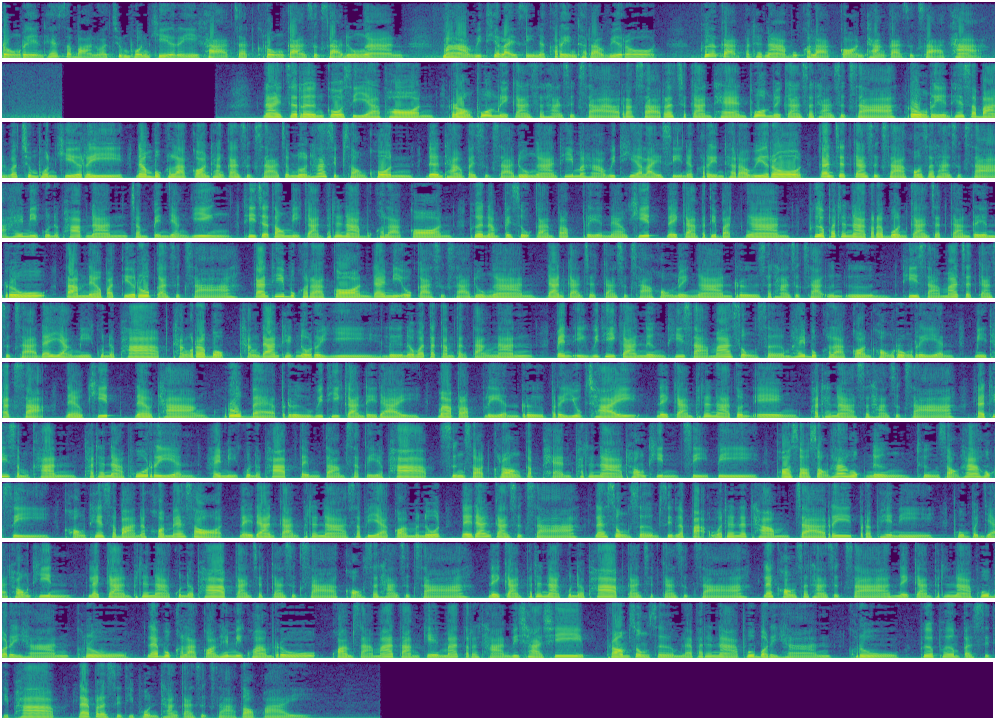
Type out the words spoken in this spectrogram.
โรงเรียนเทศบาลวัดชุมพลคีรีค่ะ จัดโครงการศึกษาดูงาน มหาวิทยาลัยศรีนครินทราวิโรธเพื่อการพัฒนาบุคลากรทางการศึกษาค่ะ นายเจริญโกศยาพร รองผู้อำนวยการสถานศึกษา รักษาราชการแทนผู้อำนวยการสถานศึกษา โรงเรียนเทศบาลวัดชุมพลคีรีนำบุคลากรทางการศึกษาจำนวน 52 คน เดินทางไปศึกษาดูงานที่มหาวิทยาลัยศรีนครินทรวิโรธการจัดการศึกษาของสถานศึกษาให้มีคุณภาพนั้นจำเป็นอย่างยิ่ง ที่จะต้องมีการพัฒนาบุคลากร เพื่อนำไปสู่การปรับเปลี่ยนแนวคิดในการปฏิบัติงาน เพื่อพัฒนากระบวนการจัดการเรียนรู้ ตามแนวปฏิรูปการศึกษา การที่ที่บุคลากรได้มีโอกาสศึกษาดูงาน ด้านการจัดการศึกษาของหน่วยงาน หรือสถานศึกษาอื่น ๆ ที่สามารถจัดการศึกษาได้อย่างมีคุณภาพ ทั้งระบบทั้งด้านเทคโนโลยี หรือนวัตกรรมต่าง ๆ นั้น เป็นอีกวิธีการหนึ่งที่สามารถส่งเสริมให้บุคลากรของโรงเรียน มีทักษะ แนวคิด แนวทาง รูปแบบหรือวิธีการใด ๆ มาปรับเปลี่ยนหรือประยุกต์ใช้ ในการพัฒนาตนเอง พัฒนาสถานศึกษา และที่สำคัญพัฒนาผู้เรียนให้มีคุณภาพพเต็มตามศักยภาพ ซึ่งสอดคล้องกับแผนพัฒนาท้องถิ่น 4 ปี พศ 2561 ถึง 2564 ของเทศบาลนครแม่สอด ในด้านการพัฒนาทรัพยากรมนุษย์ ในด้านการศึกษา และส่งเสริมศิลปะวัฒนธรรม จารีตประเพณี ภูมิปัญญาท้องถิ่น และการพัฒนาคุณภาพการจัดการศึกษาของสถานศึกษา ในการพัฒนาคุณภาพการจัดการศึกษา และของสถานศึกษาในการพัฒนาผู้บริหาร ครู และบุคลากรให้มีความรู้ ความสามารถตามเกณฑ์มาตรฐานวิชาชีพ พร้อมส่งเสริมและพัฒนาผู้บริหาร ครู เพื่อเพิ่มประสิทธิภาพ และประสิทธิผลทางการศึกษาต่อไป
